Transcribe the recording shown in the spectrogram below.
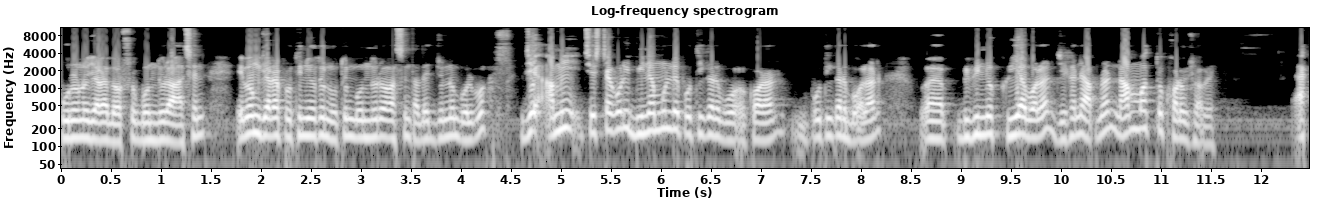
পুরনো যারা দর্শক বন্ধুরা আছেন এবং যারা প্রতিনিয়ত নতুন বন্ধুরাও আছেন, তাদের জন্য বলব যে আমি চেষ্টা করি বিনামূল্যে প্রতিকার করার, প্রতিকার বলার বিভিন্ন ক্রিয়া বলার, যেখানে আপনার নামমাত্র খরচ হবে। এক,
